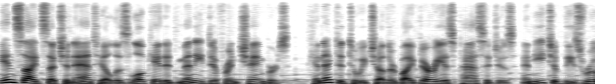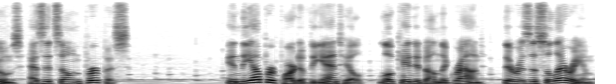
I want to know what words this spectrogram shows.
Inside such an anthill is located many different chambers, connected to each other by various passages and each of these rooms has its own purpose. In the upper part of the anthill, located on the ground, there is a solarium,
